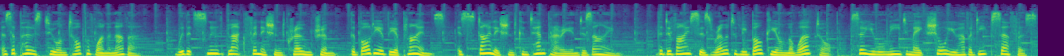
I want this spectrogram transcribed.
as opposed to on top of one another. With its smooth black finish and chrome trim, the body of the appliance is stylish and contemporary in design. The device is relatively bulky on the worktop, so you will need to make sure you have a deep surface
